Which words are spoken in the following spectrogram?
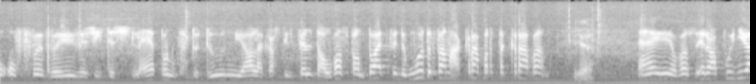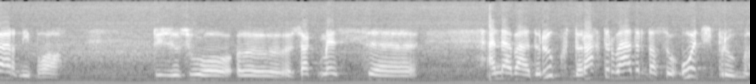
Of even zitten slijpen of te doen. Ja, like als het veld al was, van tijd voor de moeder van haar krabber te krabben. Ja. En je was er op een jaar niet bij. Dus zo eh, zakmes. eh, en dan waren er ook, daarachter waren er dat ze ooit sprongen.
